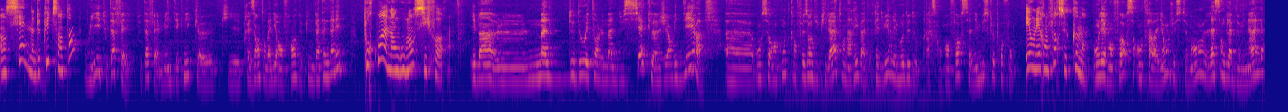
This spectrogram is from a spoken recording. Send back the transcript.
ancienne, de plus de 100 ans? Oui, tout à fait, tout à fait, mais une technique euh, qui est présente, on va dire, en France depuis une vingtaine d'années. Pourquoi un engouement si fort Eh ben, le mal de dos étant le mal du siècle, j'ai envie de dire, euh, on se rend compte qu'en faisant du pilate, on arrive à réduire les maux de dos parce qu'on renforce les muscles profonds. Et on les renforce comment On les renforce en travaillant justement la sangle abdominale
